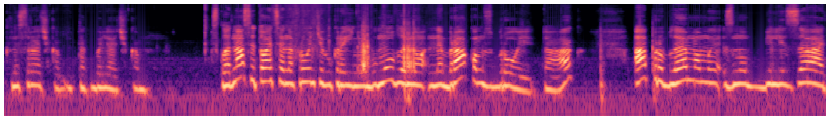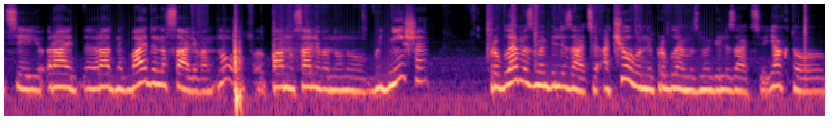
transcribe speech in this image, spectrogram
Кнесрачка, так болячка. Складна ситуація на фронті в Україні обумовлено не браком зброї, так, а проблемами з мобілізацією. Радник Байдена Саліван. Ну, пану Салівану ну, видніше. Проблеми з мобілізацією. А чого вони проблеми з мобілізацією? Як то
